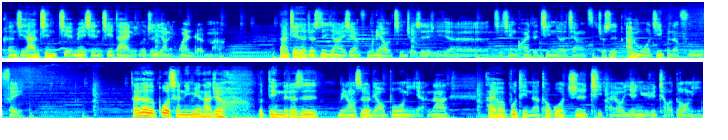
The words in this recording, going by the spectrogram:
可能其他亲姐妹先接待你，或者要你换人嘛。那接着就是要你先付料金，就是呃几千块的金额这样子，就是按摩基本的服务费。在这个过程里面，他就 不定的就是美容师会撩拨你啊，那他也会不停的透过肢体还有言语去挑逗你，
